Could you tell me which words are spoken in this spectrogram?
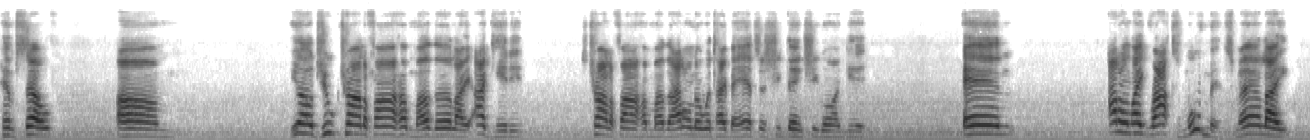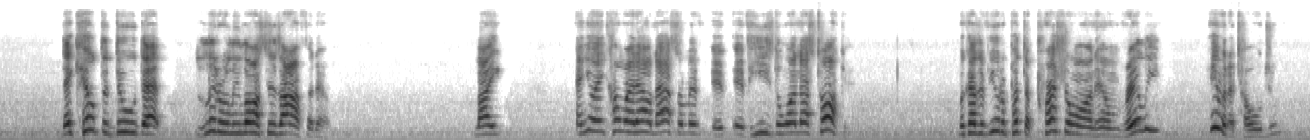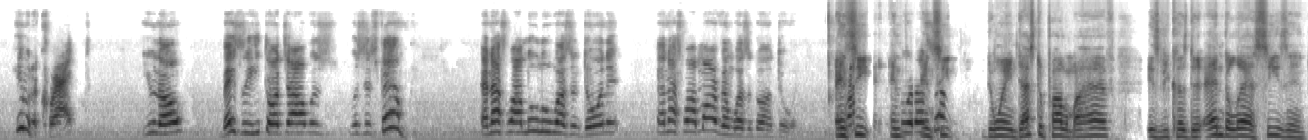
himself. Um, you know, Juke trying to find her mother. Like I get it. She's trying to find her mother. I don't know what type of answers she thinks she gonna get. And I don't like Raq's movements, man. Like they killed the dude that literally lost his eye for them. Like, and you ain't come right out and ask him if, if, if he's the one that's talking. Because if you'd have put the pressure on him, really, he would have told you. He would have cracked. You know, basically he thought y'all was was his family. And that's why Lulu wasn't doing it. And that's why Marvin wasn't going to do it. And right? see, and, and see, Dwayne, that's the problem I have is because the end of last season,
